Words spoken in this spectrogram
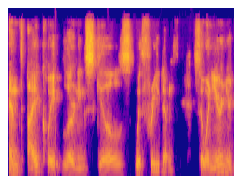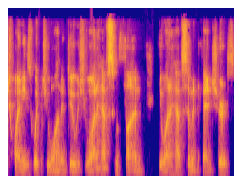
And I equate learning skills with freedom. So when you're in your 20s, what you want to do is you want to have some fun, you want to have some adventures.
